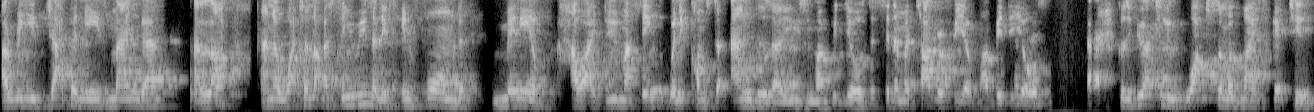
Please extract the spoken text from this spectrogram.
I read Japanese manga a lot, and I watch a lot of series, and it's informed many of how I do my thing when it comes to angles I use in my videos, the cinematography of my videos, Because if you actually watch some of my sketches,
